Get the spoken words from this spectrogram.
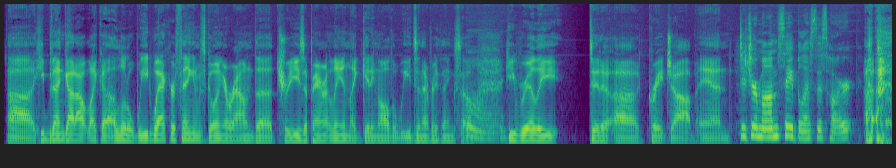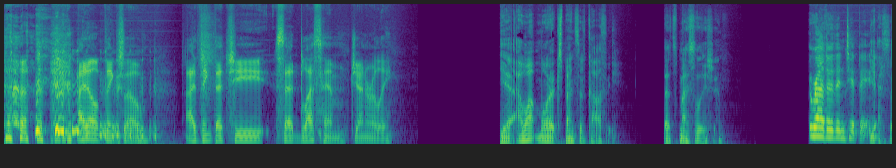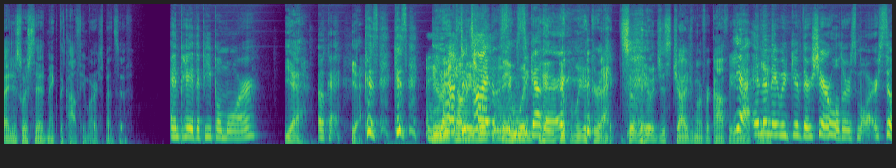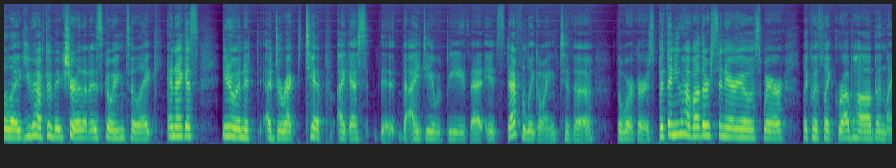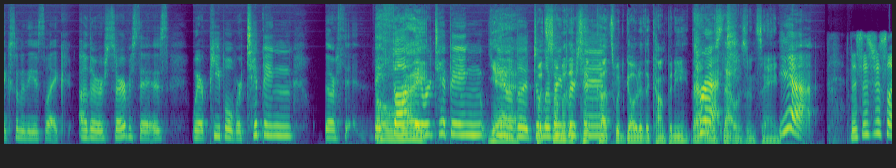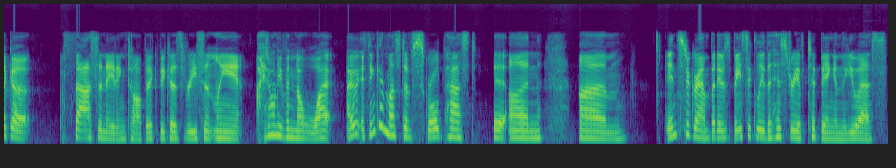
uh, he then got out like a, a little weed whacker thing and was going around the trees apparently and like getting all the weeds and everything. So Aw. he really did a, a great job and did your mom say bless his heart i don't think so i think that she said bless him generally Yeah, I want more expensive coffee. That's my solution. rather than tipping Yes, I just wish they would make the coffee more expensive. and pay the people more Yeah, okay Yeah. because because you're you right. have No, to they tie would. those They things wouldn't together pay people. more. You're correct. So they would just charge more for coffee. yeah and then yeah. they would give their shareholders more so like you have to make sure that it's going to like and i guess you know in a, a direct tip i guess the the idea would be that it's definitely going to the the workers but then you have other scenarios where like with like grubhub and like some of these like other services where people were tipping or th- they Oh, thought they were tipping Yeah, you know the delivery but some of the tip cuts would go to the company. That Correct. was that was insane. yeah This is just like a fascinating topic because recently, I don't even know what I, I think I must have scrolled past it on um, Instagram, but it was basically the history of tipping in the US.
